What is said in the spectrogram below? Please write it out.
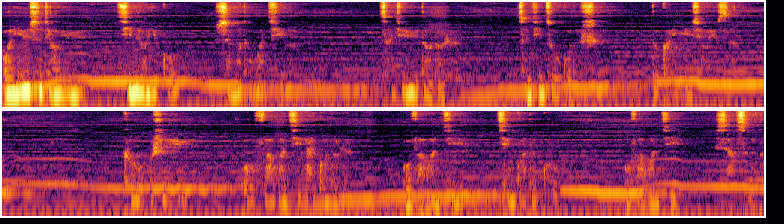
我宁愿是条鱼，七秒一过，什么都忘记了。曾经遇到的人，曾经做过的事，都可以烟消云散。可我不是鱼，我无法忘记爱过的人，无法忘记。牵挂的苦，无法忘记；相思的痛，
